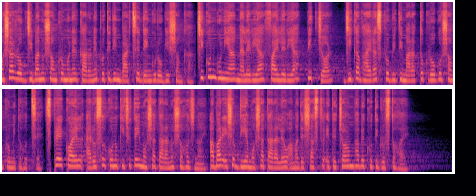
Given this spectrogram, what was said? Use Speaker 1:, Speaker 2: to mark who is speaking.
Speaker 1: মশার রোগ জীবাণু সংক্রমণের কারণে প্রতিদিন বাড়ছে ডেঙ্গু রোগীর সংখ্যা। চিকুনগুনিয়া, ম্যালেরিয়া, ফাইলেরিয়া পিতজ্বর জিকা ভাইরাস প্রভৃতি মারাত্মক রোগও সংক্রমিত হচ্ছে। স্প্রে, কয়েল, অ্যারোসল কোনো কিছুতেই মশা তাড়ানো সহজ নয়। আবার এসব দিয়ে মশা তাড়ালেও আমাদের স্বাস্থ্য এতে চরমভাবে ক্ষতিগ্রস্ত হয়।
